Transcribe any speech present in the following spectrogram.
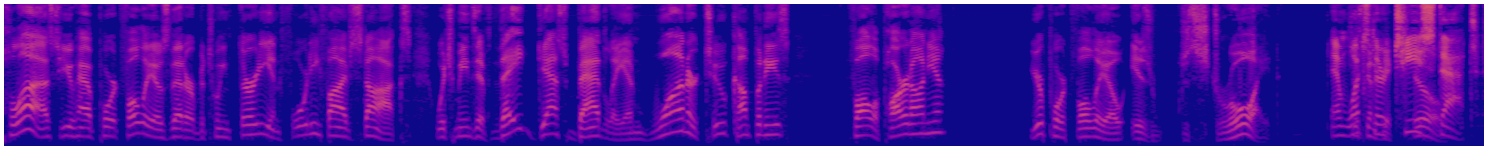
Plus, you have portfolios that are between 30 and 45 stocks, which means if they guess badly and one or two companies fall apart on you, your portfolio is destroyed. And what's their T killed. stat?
